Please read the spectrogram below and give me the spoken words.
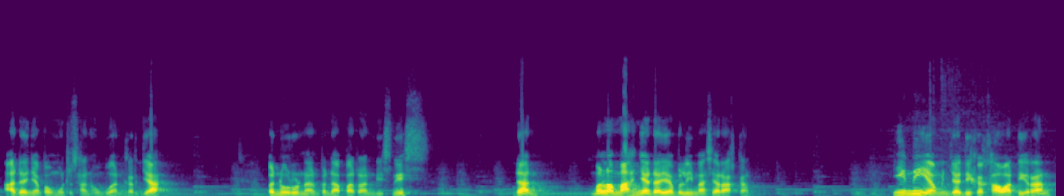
adanya pemutusan hubungan kerja, penurunan pendapatan bisnis, dan melemahnya daya beli masyarakat. Ini yang menjadi kekhawatiran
